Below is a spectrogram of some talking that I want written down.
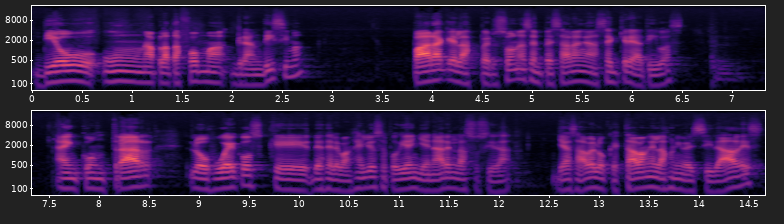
dio una plataforma grandísima para que las personas empezaran a ser creativas, a encontrar los huecos que desde el Evangelio se podían llenar en la sociedad. Ya sabes, los que estaban en las universidades,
